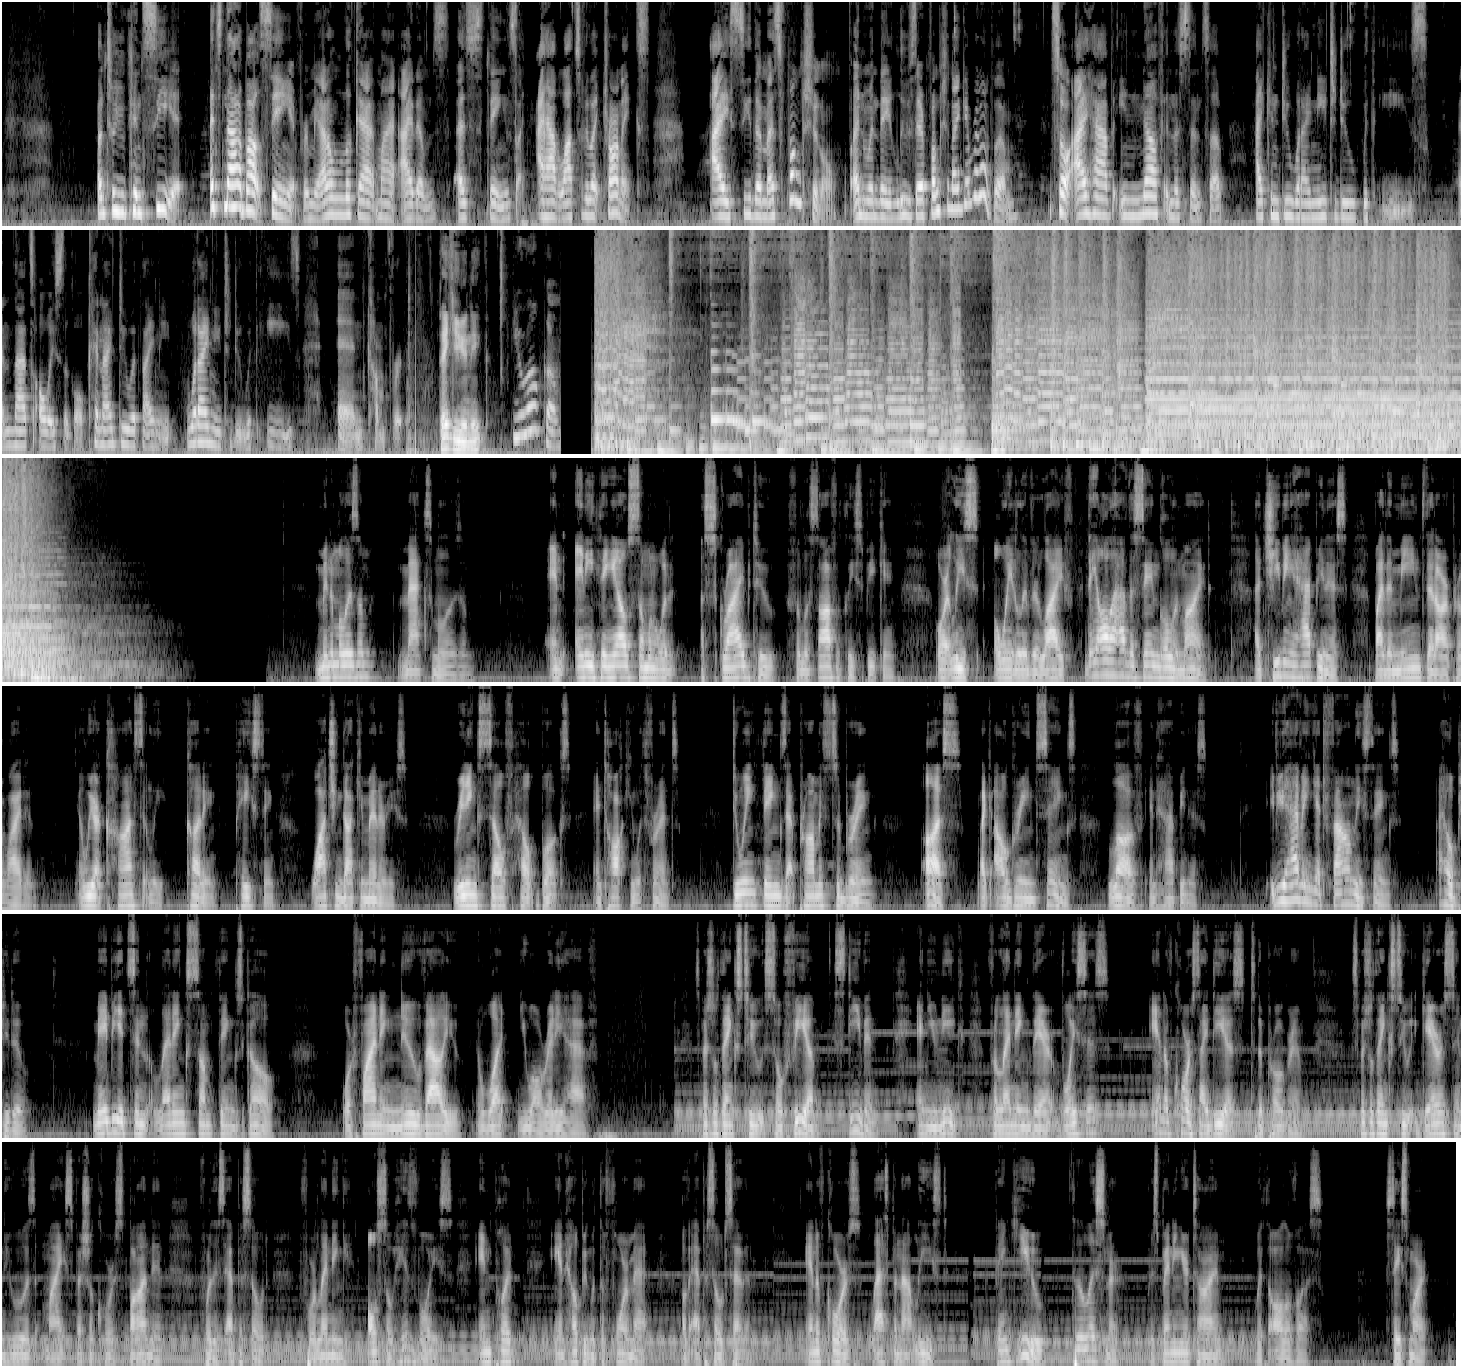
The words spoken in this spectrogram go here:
until you can see it. It's not about seeing it for me. I don't look at my items as things. Like I have lots of electronics. I see them as functional, and when they lose their function, I get rid of them. So I have enough in the sense of I can do what I need to do with ease, and that's always the goal. Can I do what I need, what I need to do with ease and comfort? Thank you, Unique. You're welcome. Minimalism, maximalism, and anything else someone would ascribe to, philosophically speaking, or at least a way to live their life, they all have the same goal in mind achieving happiness by the means that are provided. And we are constantly cutting, pasting, watching documentaries, reading self help books, and talking with friends, doing things that promise to bring us, like Al Green sings, love and happiness. If you haven't yet found these things, I hope you do. Maybe it's in letting some things go or finding new value in what you already have. Special thanks to Sophia, Stephen, and Unique for lending their voices and, of course, ideas to the program. Special thanks to Garrison, who was my special correspondent for this episode, for lending also his voice, input, and helping with the format of episode 7. And of course, last but not least, thank you to the listener for spending your time with all of us. Stay smart.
